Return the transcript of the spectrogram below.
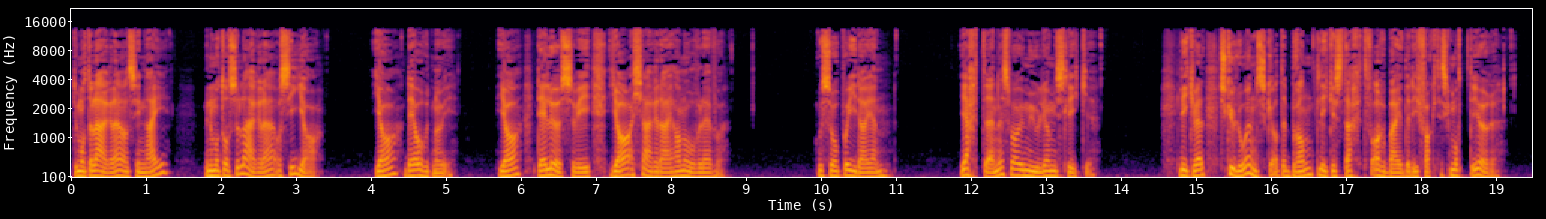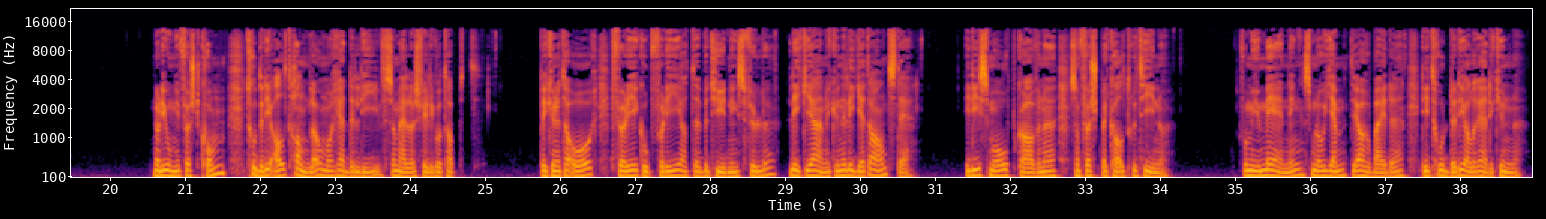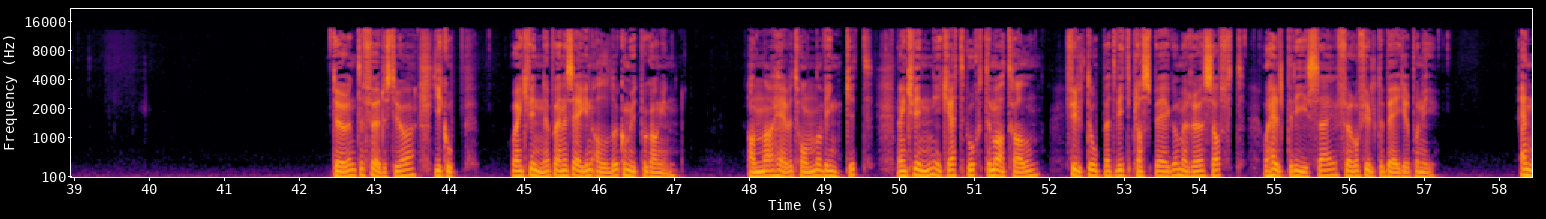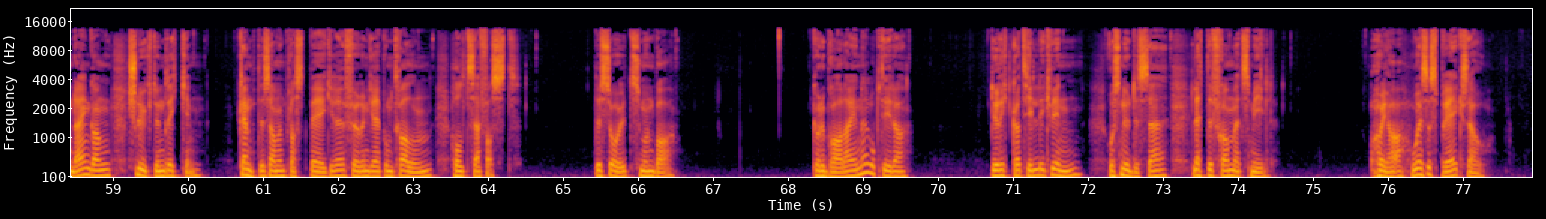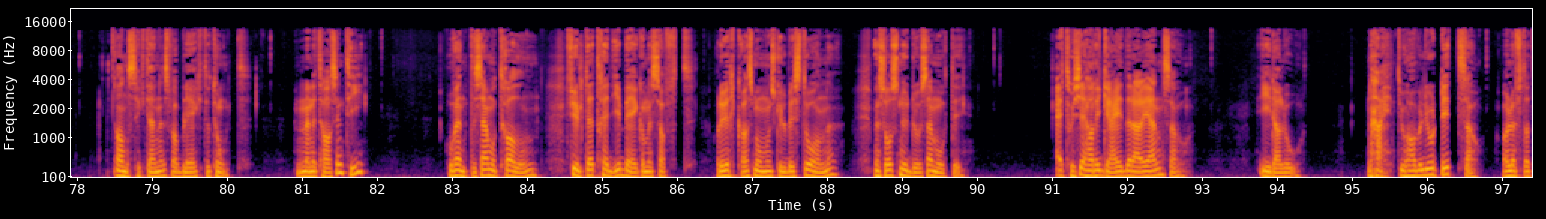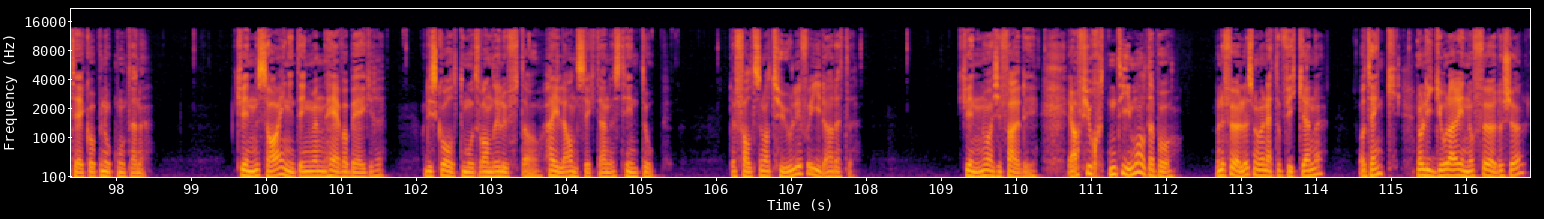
Du måtte lære deg å si nei, men du måtte også lære deg å si ja. Ja, det ordner vi. Ja, det løser vi. Ja, kjære deg, han overlever. Hun så på Ida igjen. Hjertet hennes var umulig å mislike. Likevel skulle hun ønske at det brant like sterkt for arbeidet de faktisk måtte gjøre. Når de unge først kom, trodde de alt handla om å redde liv som ellers ville gå tapt. Det kunne ta år før det gikk opp for de at det betydningsfulle like gjerne kunne ligge et annet sted, i de små oppgavene som først ble kalt rutiner. For mye mening som lå gjemt i arbeidet de trodde de allerede kunne. Døren til fødestua gikk opp, og en kvinne på hennes egen alder kom ut på gangen. Anna hevet hånden og vinket, men kvinnen gikk rett bort til mattrallen, fylte opp et hvitt plastbeger med rød saft og helte det i seg før hun fylte begeret på ny. Enda en gang slukte hun drikken, klemte sammen plastbegeret før hun grep om trallen, holdt seg fast. Det så ut som hun ba. Går det bra der inne? ropte Ida. De rykka til i kvinnen, hun snudde seg, lette fram et smil. Å ja, hun er så sprek, sa hun. Ansiktet hennes var blekt og tungt. Men det tar sin tid. Hun vendte seg mot trallen, fylte et tredje beger med saft, og det virka som om hun skulle bli stående, men så snudde hun seg mot de. Jeg tror ikke jeg hadde greid det der igjen, sa hun. Ida lo. Nei, du har vel gjort ditt, sa hun og løfta tekoppen opp mot henne. Kvinnen sa ingenting, men heva begeret, og de skålte mot hverandre i lufta, og hele ansiktet hennes tinte opp. Det falt så naturlig for Ida, dette. Kvinnen var ikke ferdig. Ja, 14 timer holdt jeg på, men det føles som om jeg nettopp fikk henne. Og tenk, nå ligger hun der inne og føder sjøl.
